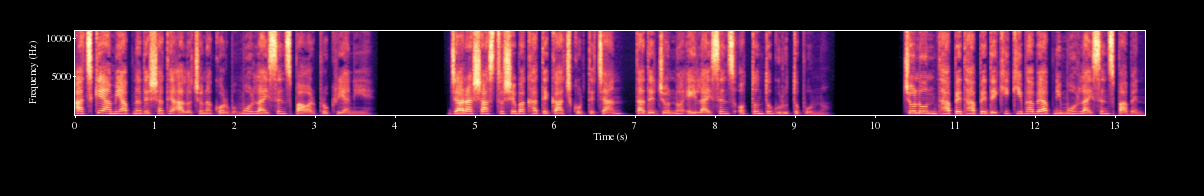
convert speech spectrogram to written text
আজকে আমি আপনাদের সাথে আলোচনা করব মোর লাইসেন্স পাওয়ার প্রক্রিয়া নিয়ে। যারা স্বাস্থ্যসেবা খাতে কাজ করতে চান, তাদের জন্য এই লাইসেন্স অত্যন্ত গুরুত্বপূর্ণ। চলুন ধাপে ধাপে দেখি কীভাবে আপনি মোর লাইসেন্স পাবেন।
